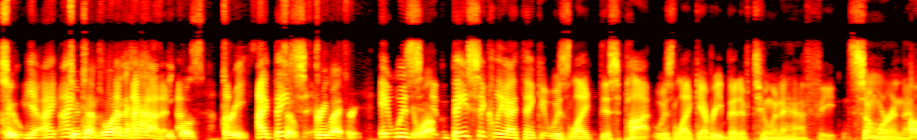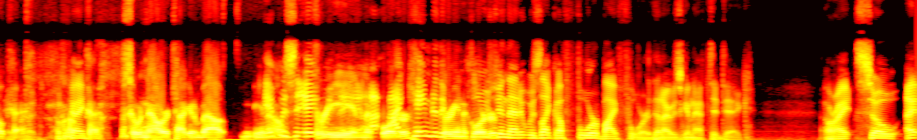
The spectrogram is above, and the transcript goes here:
two. yeah. I, I, two times one and a half equals three. I so base, three by three. It was basically, I think it was like this pot was like every bit of two and a half feet, somewhere in that Okay. neighborhood. Okay. Okay. So now we're talking about you know it was it, three and a quarter. I came to the three and a quarter. conclusion that it was like a four by four that I was going to have to dig. All right. So, I,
